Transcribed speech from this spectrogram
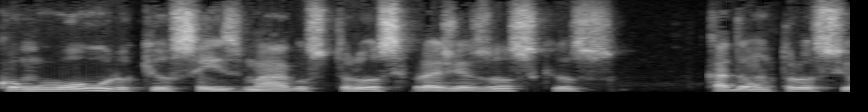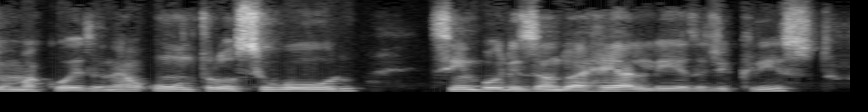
com o ouro que os seis magos trouxe para Jesus, que os, cada um trouxe uma coisa, né? Um trouxe o ouro, simbolizando a realeza de Cristo,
